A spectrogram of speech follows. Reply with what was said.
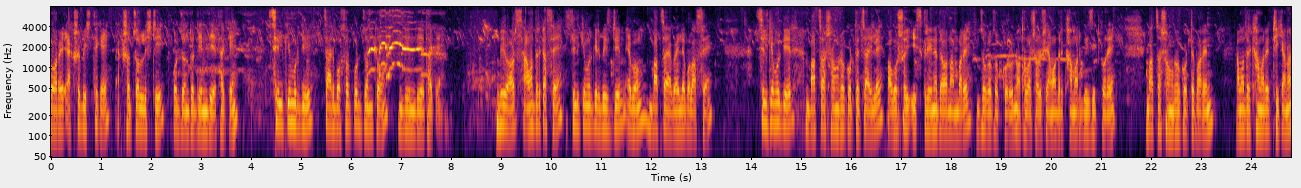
গড়ে একশো বিশ থেকে একশো চল্লিশটি পর্যন্ত ডিম দিয়ে থাকে। সিল্কি মুরগি চার বছর পর্যন্ত ডিম দিয়ে থাকে। ভিউয়ার্স, আমাদের কাছে সিল্কি মুরগির বীজ ডিম এবং বাচ্চা অ্যাভেলেবল আছে। সিল্কি মুরগির বাচ্চা সংগ্রহ করতে চাইলে অবশ্যই স্ক্রিনে দেওয়া নাম্বারে যোগাযোগ করুন অথবা সরাসরি আমাদের খামার ভিজিট করে বাচ্চা সংগ্রহ করতে পারেন। আমাদের খামারের ঠিকানা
